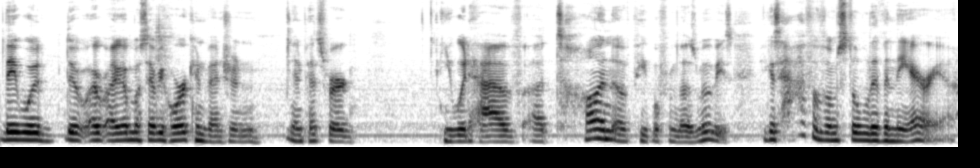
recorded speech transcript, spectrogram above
they would almost every horror convention in Pittsburgh you would have a ton of people from those movies because half of them still live in the area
